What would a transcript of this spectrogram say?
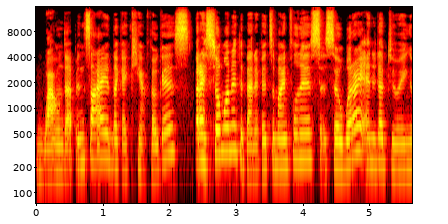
wound up inside, like I can't focus. But I still wanted the benefits of mindfulness. So what I ended up doing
